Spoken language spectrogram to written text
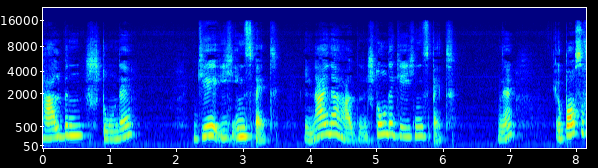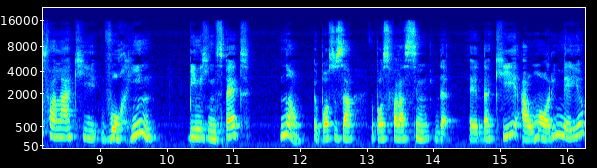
halben Stunde gehe ich ins Bett. In einer halben Stunde gehe ich ins Bett. Né? Eu posso falar que wohin bin ich ins Bett? Não. Eu posso usar, eu posso falar assim, da, é, daqui a uma hora e meia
